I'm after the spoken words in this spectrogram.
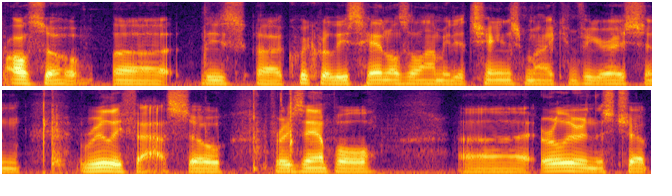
also, uh, these uh, quick release handles allow me to change my configuration really fast. So, for example, uh, earlier in this trip,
